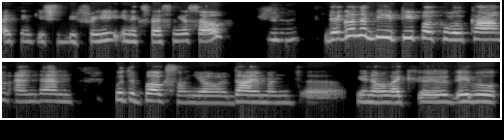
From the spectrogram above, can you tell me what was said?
I think you should be free in expressing yourself. Mm-hmm they're gonna be people who will come and then put a box on your diamond. Uh, you know, like uh, they will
